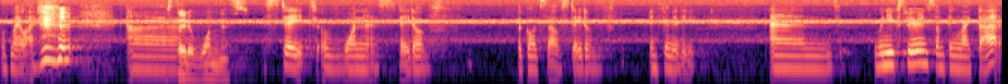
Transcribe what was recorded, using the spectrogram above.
of my life. uh, state of oneness. State of oneness, state of the God self, state of infinity. And when you experience something like that,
